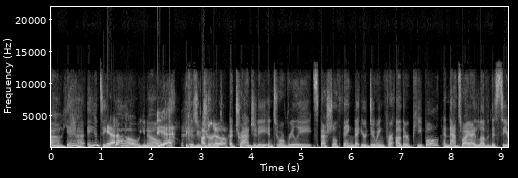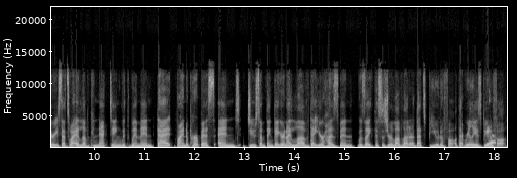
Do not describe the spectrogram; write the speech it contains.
"Oh yeah, Auntie, Yeah. go," you know? Yeah. because you I'm turned sure. a tragedy into a really special thing that you're doing for other people. And that's why I love this series. That's why I love connecting with women that find a purpose and do something bigger. And I love that your husband was like, This is your love letter. That's beautiful. That really is beautiful.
